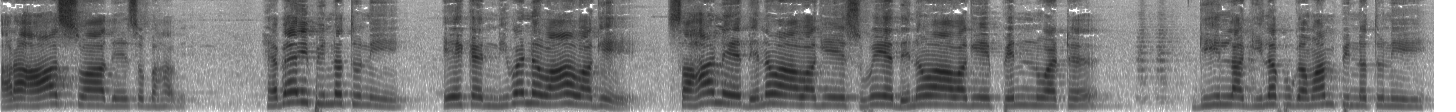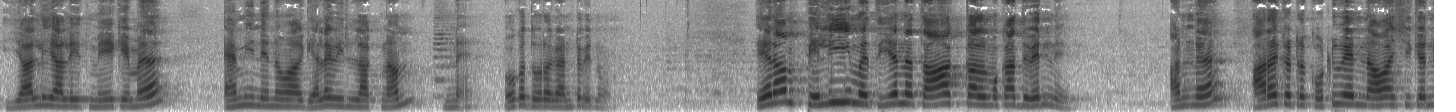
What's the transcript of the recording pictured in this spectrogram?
අර ආස්වාදයේ ස්වභාවය හැබැයි පින්නතුනි ඒක නිවනවා වගේ සහනය දෙනවා වගේ සුවය දෙනවා වගේ පෙන්වුවට ගිහිල්ලා ගිලපු ගමන් පින්නතුනි යලි යලිත් මේකෙම ඇමිනෙනවා ගැලවිල්ලක් නම් නැහැ. ඕක තෝරගන්න වෙනවා. එනම් පෙලීම තියෙන තාක්කල් මොකද්ද වෙන්නේ? අන්න අරකට කොටු වෙන්න අවශ්‍ය කරන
